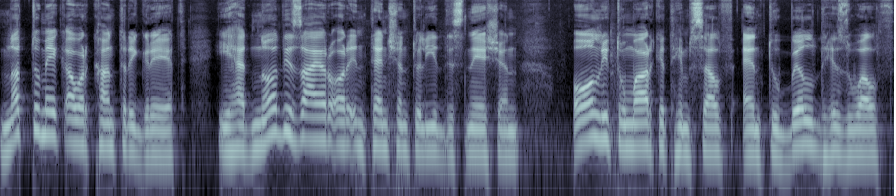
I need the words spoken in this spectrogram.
not to make our country great. He had no desire or intention to lead this nation, only to market himself and to build his wealth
